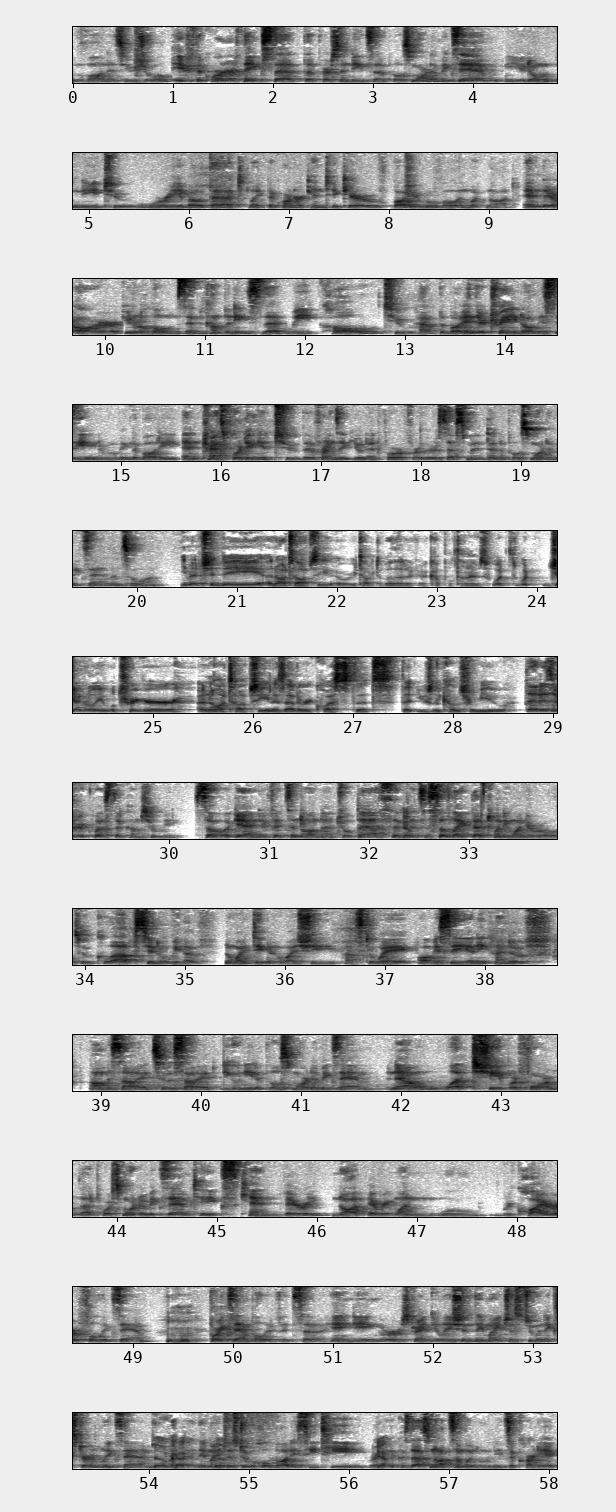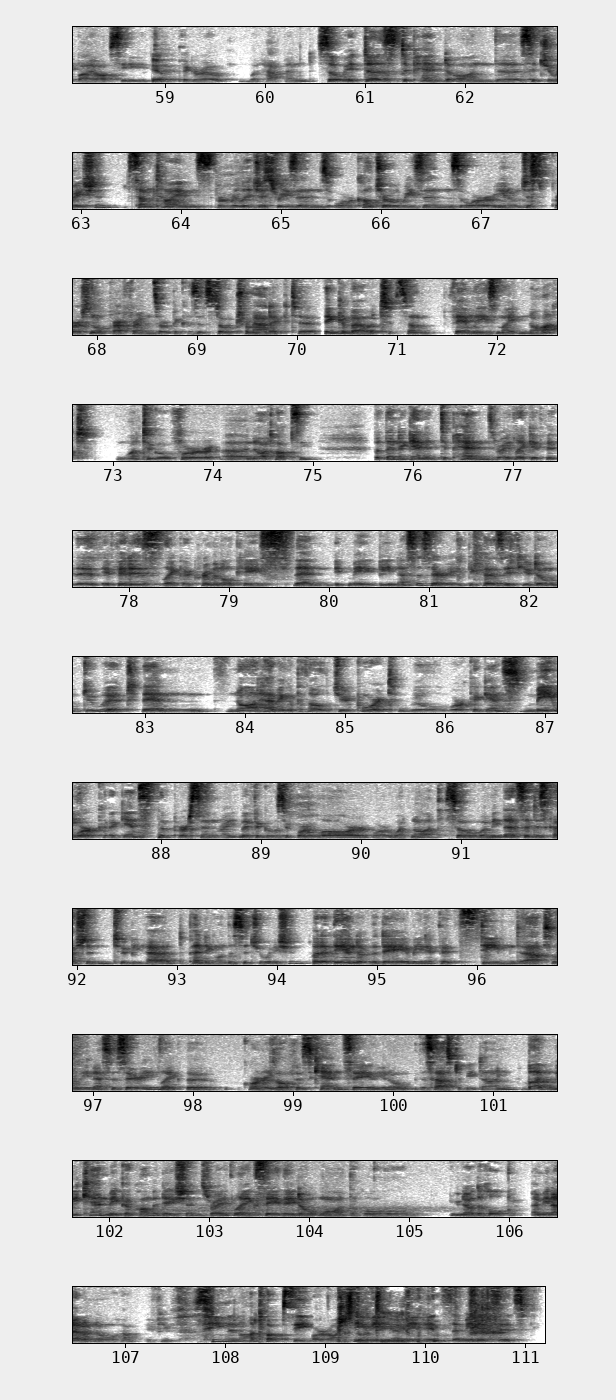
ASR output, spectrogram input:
move on as usual. If the coroner thinks that the person needs a post-mortem exam, you don't need to worry about that. Like the coroner can take care of body removal and whatnot. And there are funeral homes and companies that we call to have the body, and they're trained obviously in removing the body and transporting it to the forensic unit for further assessment and a post-mortem exam and so on. You mentioned a an autopsy, or we talked about that a, a couple times. What what generally will trigger an autopsy, and is that a request that that usually comes from you? That is a request that comes from me. So again, if it's a non-natural death, if Yeah. it's a like that 21-year-old who collapsed, you know, we have no idea why she passed away. Obviously, any kind of homicide, suicide, you need a post-mortem exam. Now, what shape or form that post-mortem exam takes can vary. Not everyone will require a full exam. Mm-hmm. For example, if it's a hanging or strangulation, they might just do an external exam. Okay. They might Yeah. just do a whole body CT, right? Yeah. Because that's not someone who needs a cardiac biopsy to Yeah. figure out what happened. So it does depend on the situation. Sometimes for religious reasons or cultural reasons or, you know, just personal preference or because it's so traumatic to think about, some families might not want to go for uh, an autopsy. But then again, it depends, right? Like if it is, if it is like a criminal case, then it may be necessary because if you don't do it, then not having a pathology report will work against, may work against the person, right? If it goes to court of law or, or whatnot. So, I mean, that's a discussion to be had depending on the situation. But at the end of the day, I mean, if it's deemed absolutely necessary, like the coroner's office can say, you know, this has to be done, but we can make accommodations, right? Like say they don't want the whole you know the whole i mean i don't know how, if you've seen an autopsy or on TV. on TV. i mean it's i mean it's it's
